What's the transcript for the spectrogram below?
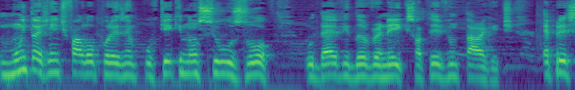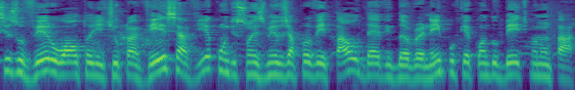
Muita gente falou, por exemplo, por que, que não se usou o Devin Duvernay, que só teve um target. É preciso ver o Alto Anitil para ver se havia condições mesmo de aproveitar o Devin Duvernay, porque quando o Bateman não tá,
